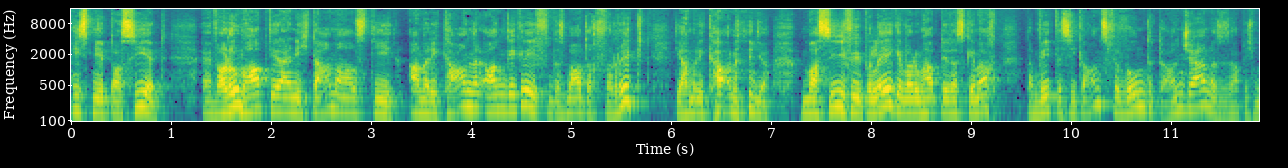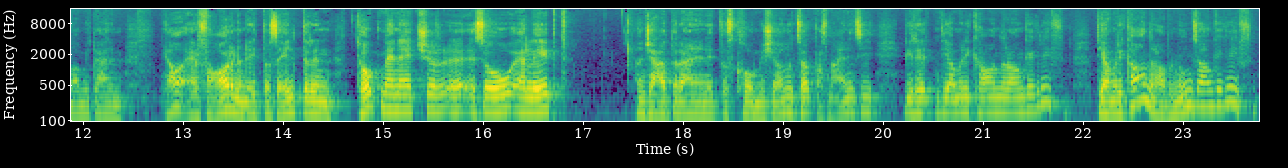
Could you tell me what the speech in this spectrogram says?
ist mir passiert, äh, Warum habt ihr eigentlich damals die Amerikaner angegriffen? Das war doch verrückt. Die Amerikaner sind ja massiv überlegen. Warum habt ihr das gemacht? Dann wird er sie ganz verwundert anschauen. Also das habe ich mal mit einem ja, erfahrenen, etwas älteren Topmanager äh, so erlebt. Dann schaut er einen etwas komisch an und sagt, was meinen Sie, wir hätten die Amerikaner angegriffen? Die Amerikaner haben uns angegriffen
